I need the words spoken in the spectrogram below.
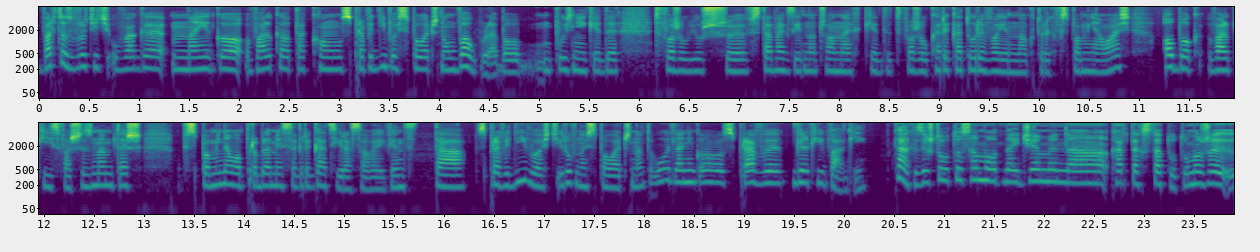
warto zwrócić uwagę na jego walkę o taką sprawiedliwość społeczną w ogóle, bo później, kiedy tworzył już w Stanach Zjednoczonych, kiedy tworzył karykatury wojenne, o których wspomniałaś, obok walki z faszyzmem też wspominał o problemie segregacji rasowej, więc ta sprawiedliwość i równość społeczna to były dla niego sprawy wielkiej wagi. Tak, zresztą to samo odnajdziemy na kartach statutu. Może y,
